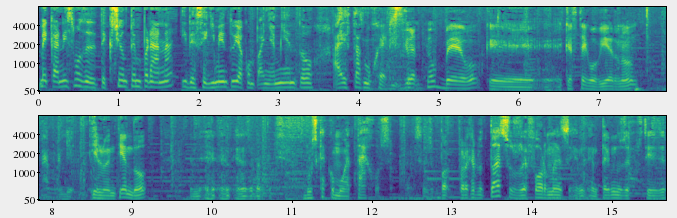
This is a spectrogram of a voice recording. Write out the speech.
mecanismos de detección temprana y de seguimiento y acompañamiento a estas mujeres. Yo, veo que, eh, que este gobierno, y, lo entiendo, en, en- en esa parte, busca como atajos. Por, por ejemplo, todas sus reformas en, en términos de justicia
